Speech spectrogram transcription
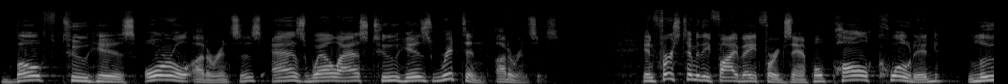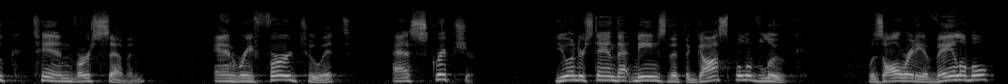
both to his oral utterances as well as to his written utterances. In 1 Timothy 5 8, for example, Paul quoted Luke 10, verse 7, and referred to it as Scripture. Do you understand that means that the Gospel of Luke was already available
